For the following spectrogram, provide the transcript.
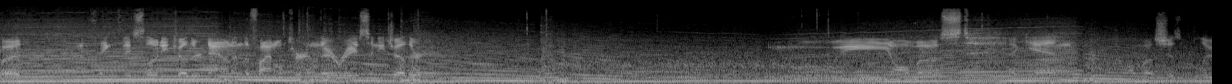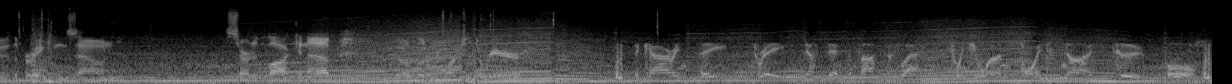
but I think they slowed each other down in the final turn. They're racing each other. We almost, again, almost just blew the braking zone. Started locking up, go a little more to the rear. The car in P3 just set the fastest lap. 21.924.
